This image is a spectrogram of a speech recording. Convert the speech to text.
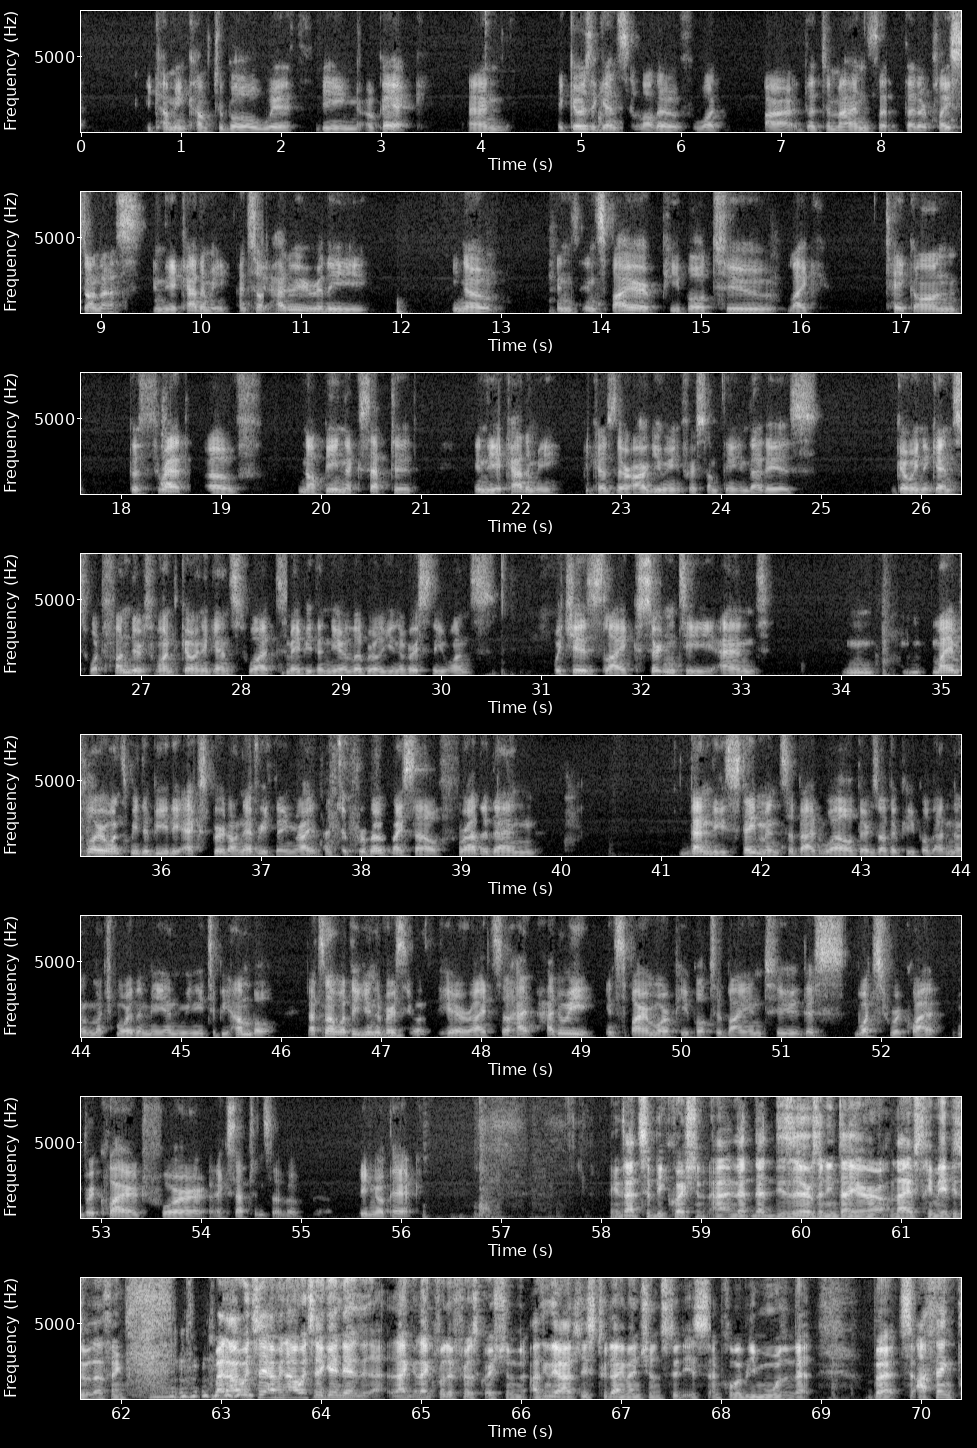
becoming comfortable with being opaque. And it goes against a lot of what are the demands that, that are placed on us in the academy. And so, how do we really, you know, in, inspire people to like take on the threat of not being accepted in the academy because they're arguing for something that is going against what funders want, going against what maybe the neoliberal university wants, which is like certainty and my employer wants me to be the expert on everything, right? And to promote myself rather than than these statements about, well, there's other people that know much more than me and we need to be humble. That's not what the mm-hmm. university wants to hear, right? So how, how do we inspire more people to buy into this what's required required for acceptance of a, being opaque? That's a big question, and that, that deserves an entire live stream episode, I think. but I would say, I mean, I would say again, like like for the first question, I think there are at least two dimensions to this, and probably more than that. But I think,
